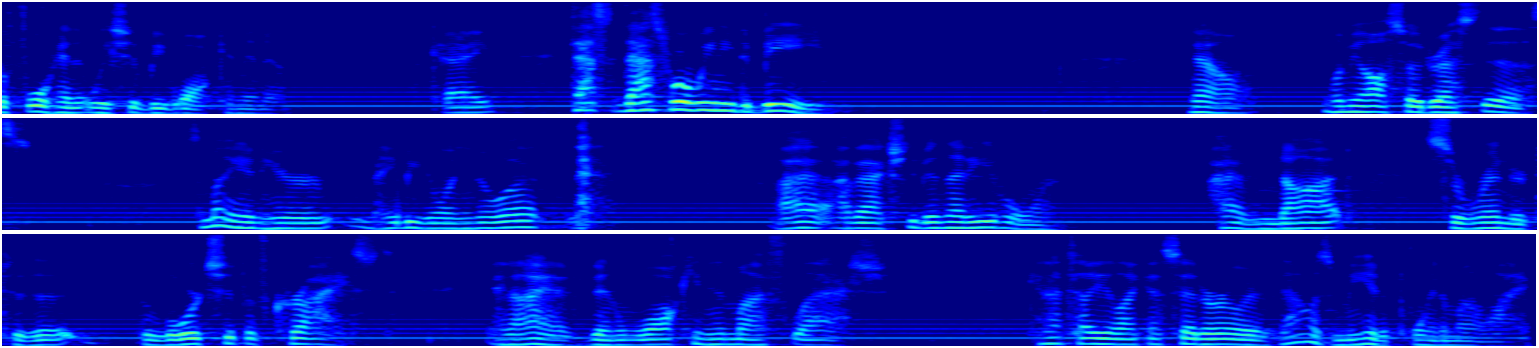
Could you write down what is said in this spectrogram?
beforehand that we should be walking in Him okay? That's, that's where we need to be. Now, let me also address this. Somebody in here may be going, you know what? I, I've actually been that evil one. I have not surrendered to the, the lordship of Christ, and I have been walking in my flesh. Can I tell you, like I said earlier, that was me at a point in my life.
